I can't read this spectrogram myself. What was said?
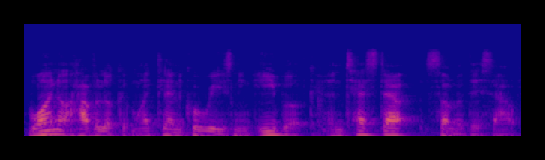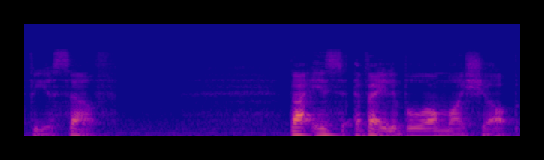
Why not have a look at my clinical reasoning ebook and test out some of this out for yourself? That is available on my shop,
